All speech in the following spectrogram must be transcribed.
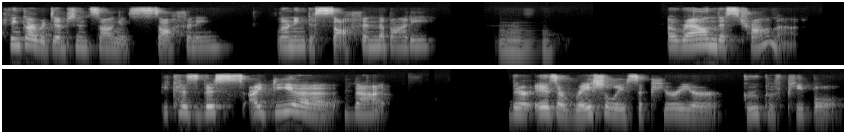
I think our redemption song is softening learning to soften the body. Mm-hmm around this trauma. Because this idea that there is a racially superior group of people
